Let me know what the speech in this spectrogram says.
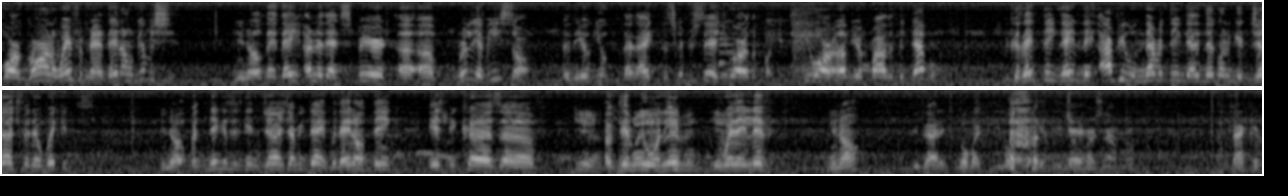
far gone away from that, they don't give a shit. You know, they they under that spirit uh, of really of Esau. You, you, like the scripture says, you are the you are of your father the devil, because they think they, they our people never think that they're going to get judged for their wickedness. You know, but niggas is getting judged every day, but they don't think it's because of Yeah. of them way doing they evil, living, the way they living. You know, you got it. Go back. You go get, get your Yeah. verse now, bro. Back in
